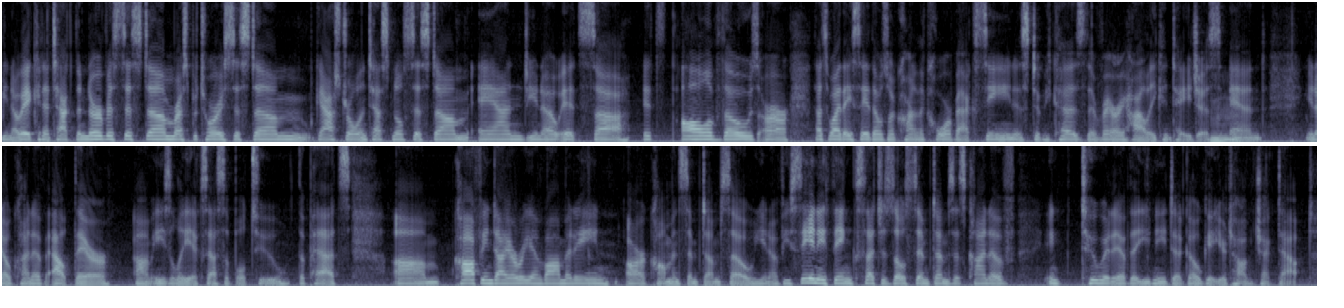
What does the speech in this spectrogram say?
you know, it can attack the nervous system, respiratory system, gastrointestinal system, and you know, it's uh, it's all of those are. That's why they say those are kind of the core vaccine, is to because they're very highly contagious mm-hmm. and you know, kind of out there, um, easily accessible to the pets. Um, coughing, diarrhea, and vomiting are common symptoms. So you know, if you see anything such as those symptoms, it's kind of intuitive that you need to go get your dog checked out.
